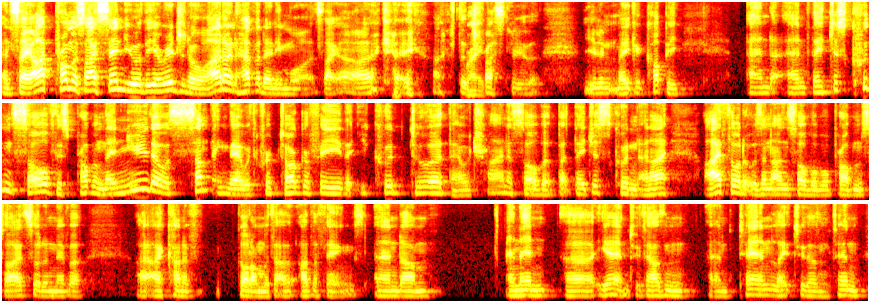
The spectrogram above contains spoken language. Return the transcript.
and say, I promise I sent you the original, I don't have it anymore. It's like, oh, okay, I have to right. trust you that you didn't make a copy. And, and they just couldn't solve this problem. They knew there was something there with cryptography that you could do it. They were trying to solve it, but they just couldn't. And I, I thought it was an unsolvable problem, so I sort of never, I, I kind of got on with other things. And um, and then uh, yeah, in 2010, late 2010,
